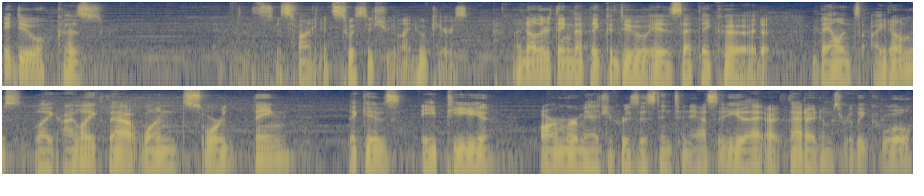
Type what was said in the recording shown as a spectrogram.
they do because it's, it's fine. It's Twisted Tree Line. Who cares? Another thing that they could do is that they could balance items. Like, I like that one sword thing that gives AP, armor, magic resistant, tenacity. That, that item's really cool.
